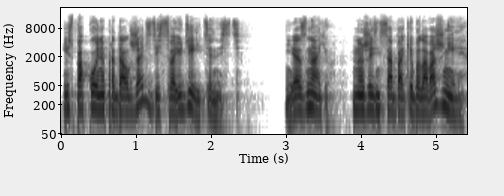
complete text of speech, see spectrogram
и спокойно продолжать здесь свою деятельность. Я знаю, но жизнь собаки была важнее.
